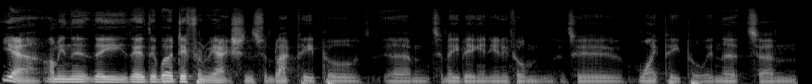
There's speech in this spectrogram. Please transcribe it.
Yeah, I mean, the, the, the, there were different reactions from black people um, to me being in uniform to white people. In that, um,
